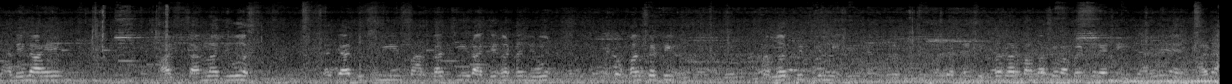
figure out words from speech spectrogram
झालेलं आहे. आज चांगला दिवस. ज्या दिवशी भारताची राज्यघटना लिहून लोकांसाठी समर्पित केली. घटनेशिल्पकार बाबासाहेब आंबेडकर यांनी.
